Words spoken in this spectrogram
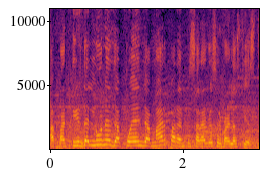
A partir del lunes ya pueden llamar para empezar a reservar las fiestas.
